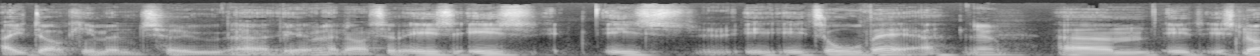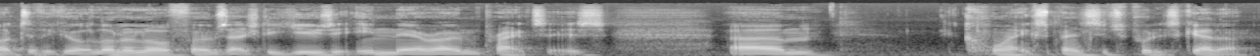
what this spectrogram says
a document to uh, an item is, is, is it's all there. Yeah. Um, it, it's not difficult. A lot of law firms actually use it in their own practice. Um, quite expensive to put it together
